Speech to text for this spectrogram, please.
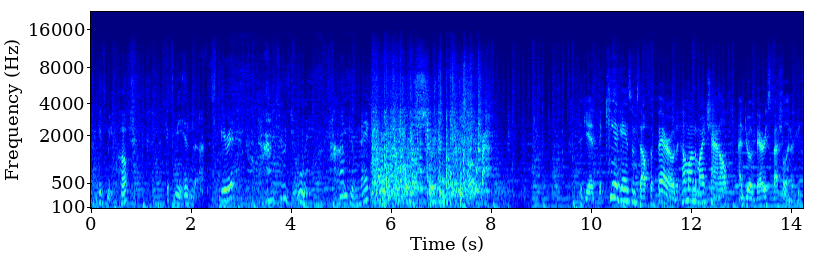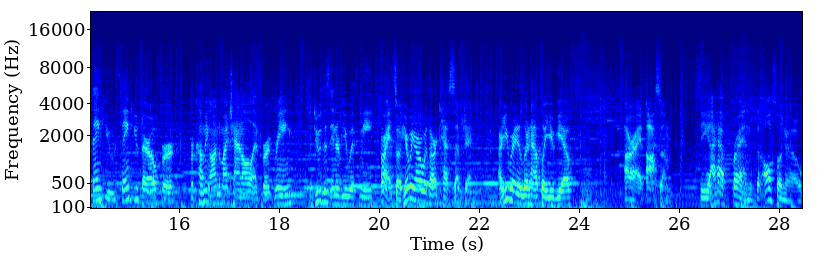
that gets me pumped. Gets me in the spirit. Time to do. Time to make crap. To get the king of games himself, the Pharaoh, to come onto my channel and do a very special interview. Thank you, thank you, Pharaoh, for for coming onto my channel and for agreeing to do this interview with me. All right, so here we are with our test subject. Are you ready to learn how to play Yu-Gi-Oh? All right, awesome. See, I have friends that also know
